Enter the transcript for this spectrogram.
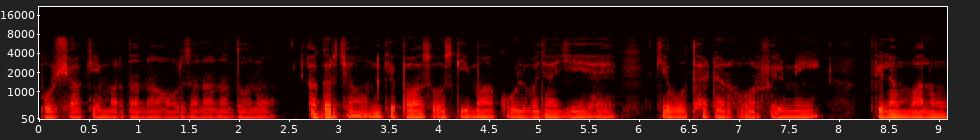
پوشاکیں، مردانہ اور زنانہ دونوں۔ اگرچہ ان کے پاس اس کی معقول وجہ یہ ہے کہ وہ تھیٹر اور فلم والوں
